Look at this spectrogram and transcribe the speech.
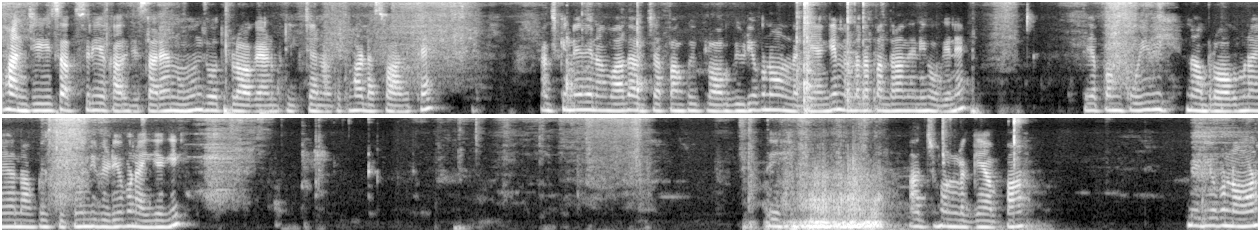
ਹਾਂਜੀ, ਸਤਿ ਸ੍ਰੀ ਅਕਾਲ ਜੀ ਸਾਰਿਆਂ ਨੂੰ, ਜੋਤ ਬਲੌਗ ਐਂਡ ਬੁਟੀਕ ਚੈਨਲ ਤੇ ਤੁਹਾਡਾ ਸਵਾਗਤ ਹੈ। ਅੱਜ ਕਿੰਨੇ ਦਿਨਾਂ ਬਾਅਦ ਅੱਜ ਆਪਾਂ ਕੋਈ ਬਲੌਗ ਵੀਡੀਓ ਬਣਾਉਣ ਲੱਗੇ ਆਂਗੇ ਮੈਨੂੰ ਲੱਗਦਾ 15 ਦਿਨ ਹੀ ਹੋ ਗਏ ਨੇ। ਤੇ ਆਪਾਂ ਕੋਈ ਵੀ ਨਾ ਬਲੌਗ ਬਣਾਇਆ, ਨਾ ਕੋਈ ਸਟਿਚਿੰਗ ਦੀ ਵੀਡੀਓ ਬਣਾਈ ਹੈਗੀ। ਤੇ ਅੱਜ ਹੁਣ ਲੱਗੇ ਆਂ ਆਪਾਂ ਵੀਡੀਓ ਬਣਾਉਣ,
